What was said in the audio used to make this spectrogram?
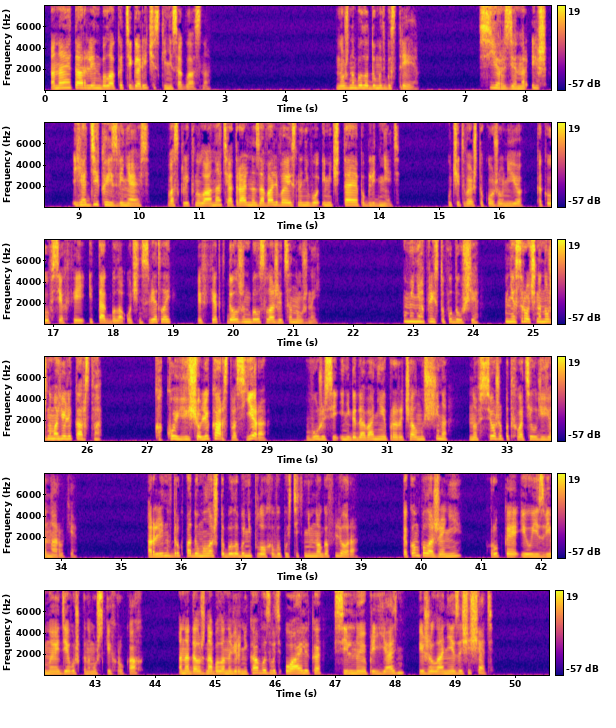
А на это Орлин была категорически не согласна. Нужно было думать быстрее. «Сьер Зеннер Иш, «Я дико извиняюсь», — воскликнула она, театрально заваливаясь на него и мечтая побледнеть. Учитывая, что кожа у нее, как и у всех фей, и так была очень светлой, эффект должен был сложиться нужный. «У меня приступ удушья. Мне срочно нужно мое лекарство». «Какое еще лекарство, Сьерра?» В ужасе и негодовании прорычал мужчина, но все же подхватил ее на руки. Орлин вдруг подумала, что было бы неплохо выпустить немного флера. В таком положении, хрупкая и уязвимая девушка на мужских руках, она должна была наверняка вызвать у Айлика сильную приязнь и желание защищать.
